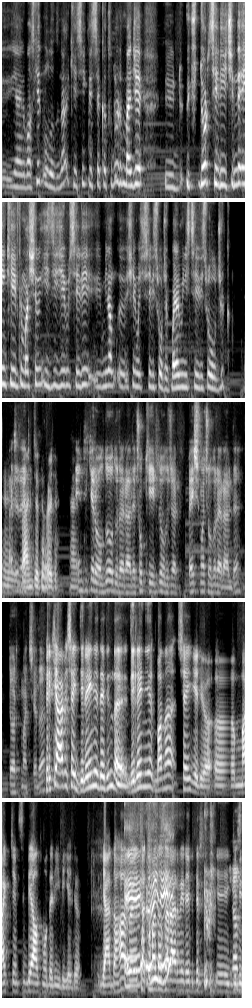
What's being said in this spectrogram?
e, yani basketbol adına kesinlikle size katılıyorum. Bence e, 3-4 seri içinde en keyifli maçları izleyeceğimiz seri e, Milan e, şey maçı serisi olacak. Bayern Münih serisi olacak. Ee, Bence de. bence de öyle. Evet. En fikir olduğu odur herhalde. Çok keyifli olacak. 5 maç olur herhalde. 4 maç ya da. Peki abi şey Delaney dedin de. Delaney bana şey geliyor. e, Mike James'in bir alt modeli gibi geliyor. Yani daha böyle Ee, takıma da öyle. zarar verebilir e, gibi bir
